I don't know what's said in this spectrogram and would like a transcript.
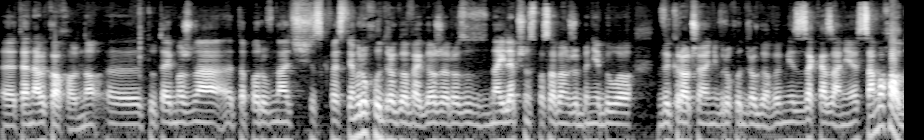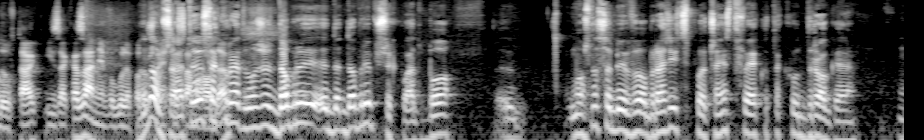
e, ten alkohol. No, e, tutaj można to porównać z kwestią ruchu drogowego, że roz, najlepszym sposobem, żeby nie było wykroczeń w ruchu drogowym jest zakazanie samochodów, tak? I zakazanie w ogóle poruszania no dobrze, się to jest akurat może dobry, do, dobry przykład, bo y, można sobie wyobrazić społeczeństwo jako taką drogę y,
